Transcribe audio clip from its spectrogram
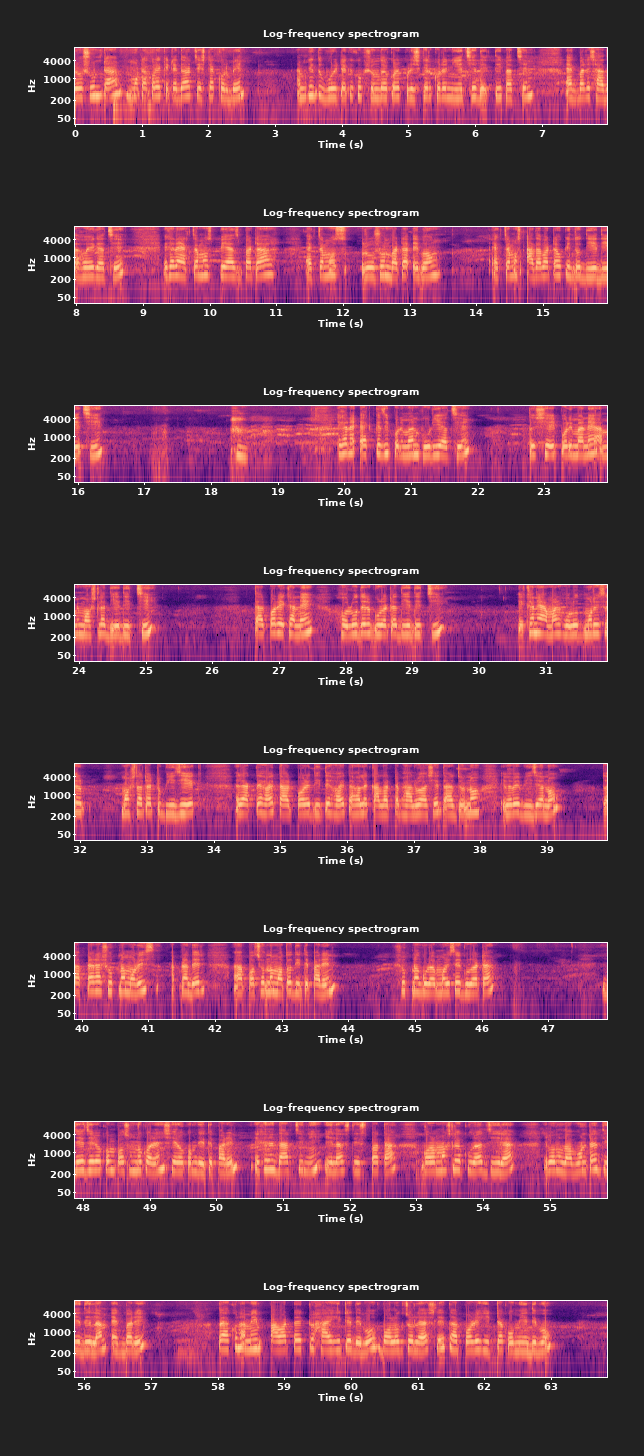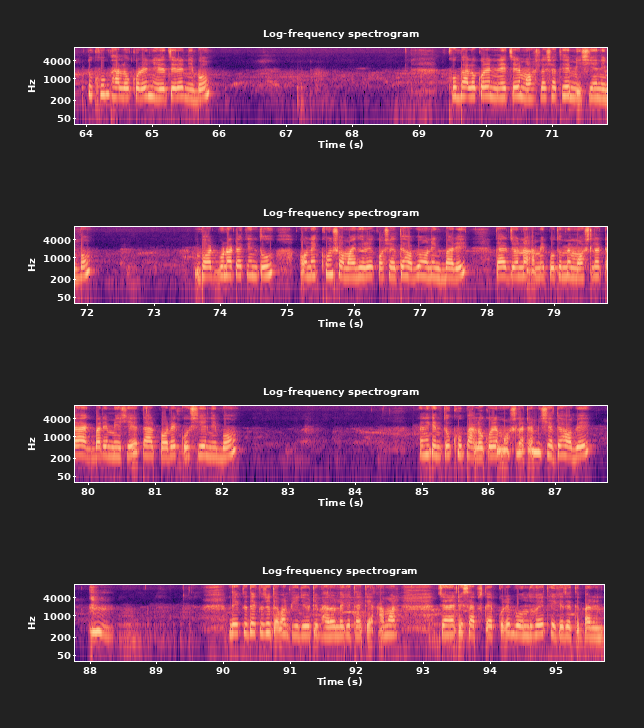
রসুনটা মোটা করে কেটে দেওয়ার চেষ্টা করবেন। আমি কিন্তু ভুঁড়িটাকে খুব সুন্দর করে পরিষ্কার করে নিয়েছি, দেখতেই পাচ্ছেন, একবারে সাদা হয়ে গেছে। এখানে এক চামচ পেঁয়াজ বাটা, এক চামচ রসুন বাটা এবং এক চামচ আদা বাটাও কিন্তু দিয়ে দিয়েছি। এখানে এক কেজি পরিমাণ ভুড়ি আছে। তো সেই পরিমাণে আমি মশলা দিয়ে দিচ্ছি। তারপর এখানে হলুদের গুঁড়াটা দিয়ে দিচ্ছি। এখানে আমার হলুদ মরিচের মশলাটা একটু ভিজিয়ে রাখতে হয়, তারপরে দিতে হয়, তাহলে কালারটা ভালো আসে, তার জন্য এভাবে ভিজানো। তো আপনারা শুকনো মরিচ আপনাদের পছন্দ মতো দিতে পারেন। শুকনো গুঁড়া মরিচের গুঁড়াটা। যে যেরকম পছন্দ করেন সেরকম দিতে পারেন। এখানে দারচিনি, এলাচ, তেজপাতা, গরম মশলার গুঁড়া, জিরা এবং লবণটা দিয়ে দিলাম একবারে। তো এখন আমি পাওয়ারটা একটু হাই হিটে দেব। বলক চলে আসলে তারপরে হিটটা কমিয়ে দেব। তো খুব ভালো করে নেড়ে চেড়ে নেব। খুব ভালো করে নেড়ে চেড়ে মশলার সাথে মিশিয়ে নিব। ভটবোনাটা কিন্তু অনেকক্ষণ সময় ধরে কষাতে হবে অনেকবারে। তার জন্য আমি প্রথমে মশলাটা একবারে মেখে তারপরে কষিয়ে নেব। এখানে কিন্তু খুব ভালো করে মশলাটা মিশাতে হবে। দেখতে দেখতে যদি আমার ভিডিওটি ভালো লেগে থাকে, আমার চ্যানেলটি সাবস্ক্রাইব করে বন্ধু হয়ে থেকে যেতে পারেন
